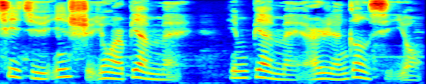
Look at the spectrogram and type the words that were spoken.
器具因使用而变美，因变美而人更喜用。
